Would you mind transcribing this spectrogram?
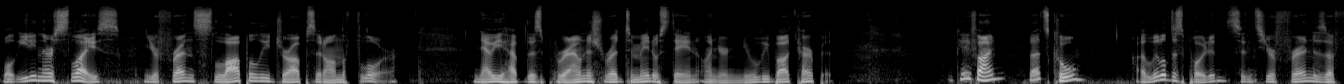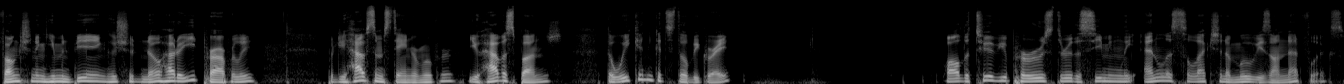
While eating their slice, your friend sloppily drops it on the floor. Now you have this brownish red tomato stain on your newly bought carpet. Okay, fine. That's cool a little disappointed since your friend is a functioning human being who should know how to eat properly. But you have some stain remover, you have a sponge. The weekend could still be great. While the two of you peruse through the seemingly endless selection of movies on Netflix,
